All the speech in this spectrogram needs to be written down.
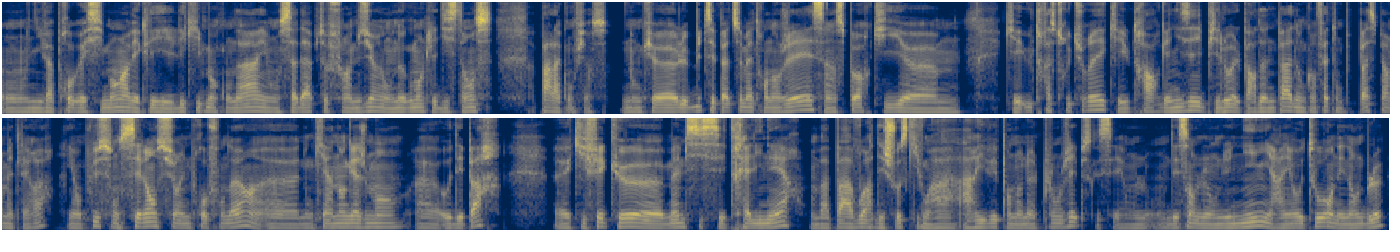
On y va progressivement avec l'équipement qu'on a et on s'adapte au fur et à mesure et on augmente les distances par la confiance. Donc euh, le but c'est pas de se mettre en danger, c'est un sport qui euh, qui est ultra structuré, qui est ultra organisé et puis l'eau elle pardonne pas donc en fait on peut pas se permettre l'erreur. Et en plus on s'élance sur une profondeur donc il y a un engagement au départ qui fait que même si c'est très linéaire, on va pas avoir des choses qui vont arriver pendant notre plongée parce que c'est on, descend le long d'une ligne, il y a rien autour, on est dans le bleu.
